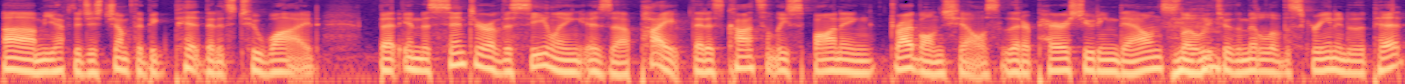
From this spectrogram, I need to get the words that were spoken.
um, you have to just jump the big pit, but it's too wide. But in the center of the ceiling is a pipe that is constantly spawning dry bone shells that are parachuting down slowly through the middle of the screen into the pit.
